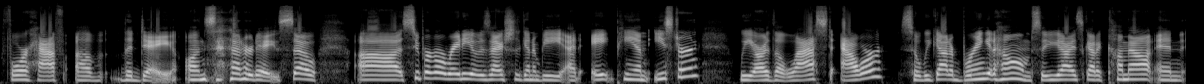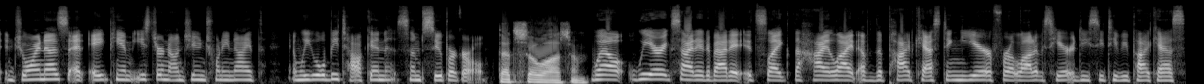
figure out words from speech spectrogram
for half of the day on Saturdays. So uh, Supergirl Radio is actually going to be at 8 p.m. Eastern. We are the last hour, so we got to bring it home. So you guys got to come out and join us at 8 p.m. Eastern on June 29th, and we will be talking some Supergirl. That's so awesome. Well, we are excited about it. It's like the highlight of the podcasting year for a lot of us here at DCTV Podcasts.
